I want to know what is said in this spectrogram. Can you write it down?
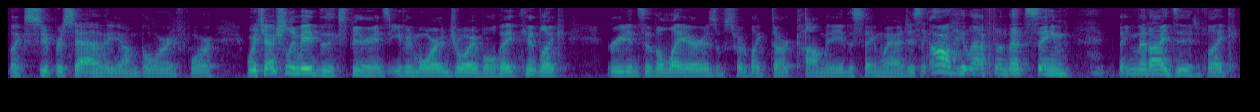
like super savvy on board for which actually made the experience even more enjoyable. They could like read into the layers of sort of like dark comedy the same way I just like, oh, they laughed on that same thing that I did. Like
